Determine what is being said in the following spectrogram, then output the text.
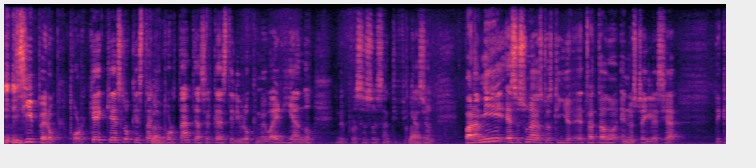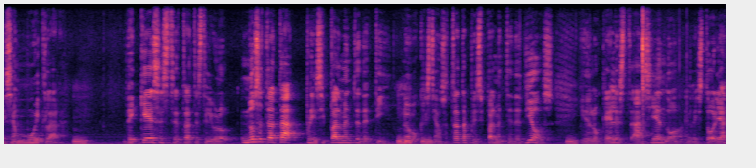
sí, pero ¿por qué? ¿Qué es lo que es tan Claro. importante acerca de este libro que me va a ir guiando en el proceso de santificación? Para mí, eso es una de las cosas que yo he tratado en nuestra iglesia de que sea muy clara. Mm. ¿De qué se este, trata este libro? No se trata principalmente de ti, nuevo cristiano. Se trata principalmente de Dios Mm. y de lo que Él está haciendo en la historia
